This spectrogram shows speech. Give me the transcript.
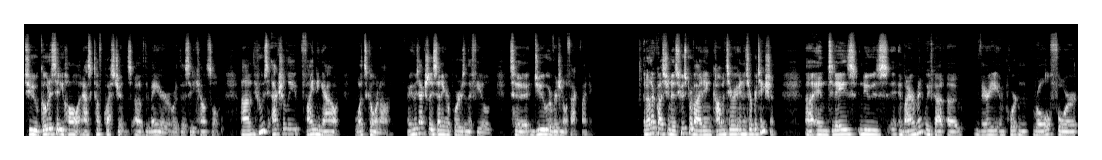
to go to city hall and ask tough questions of the mayor or the city council. Um, who's actually finding out what's going on? Who's actually sending reporters in the field to do original fact finding? Another question is who's providing commentary and interpretation uh, in today's news environment, we've got a very important role for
